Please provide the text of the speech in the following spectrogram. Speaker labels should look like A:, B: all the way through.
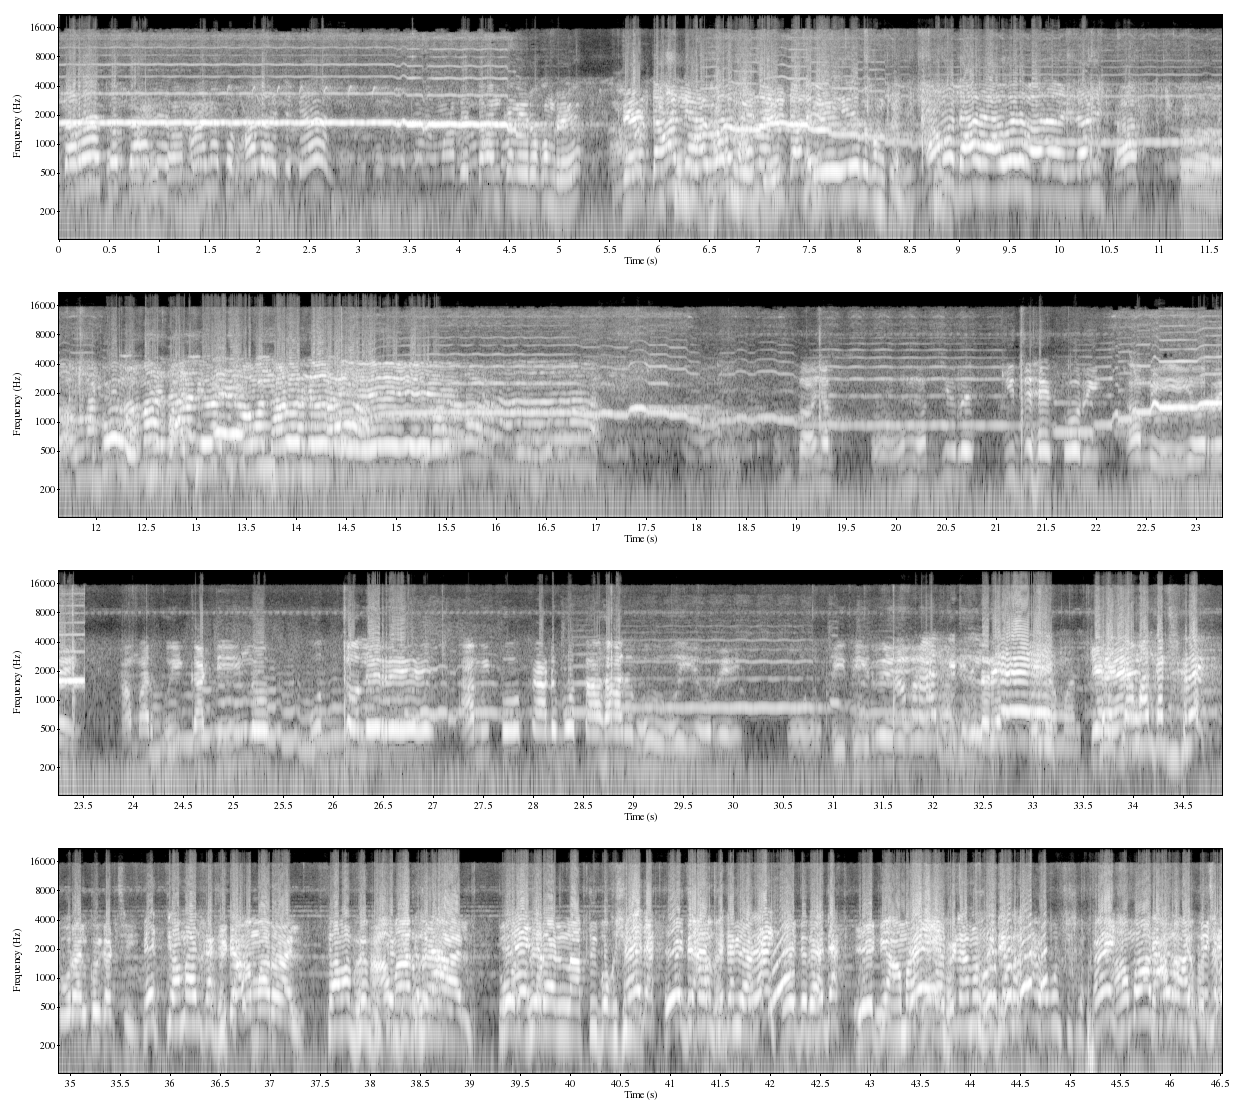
A: দাদারে তোর ধান ধান তো ভালো হয়েছে কেন?
B: আমাদের ধান কেন এরকম রে? কি এরকম কেন?
A: আমার ধান একবারে ভালো জানিস আমার
B: দয়াল মজিরে যে করি আমি ওরে? আমার ভুই কাটিল উজ্জ্বলে রে। আমি তো কাটবো তাহার ভুই ওরে ও বিধি রে আমার রে?
A: রে?
B: তোর কই কাটছি এটা আমার
A: আমার
B: আমার
A: ঢুকে
B: তোর ভেড়াল না তুই বকছিস
A: এই দেখ,
B: এই দেখ
A: আমার এই।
